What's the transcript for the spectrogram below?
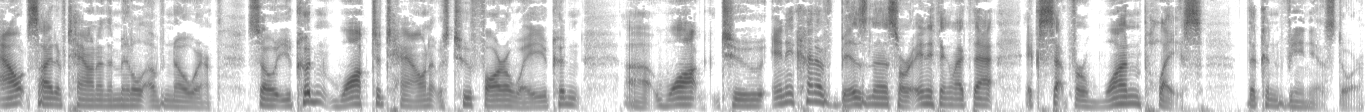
outside of town in the middle of nowhere. So you couldn't walk to town, it was too far away. You couldn't uh, walk to any kind of business or anything like that except for one place the convenience store.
